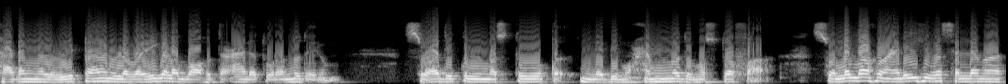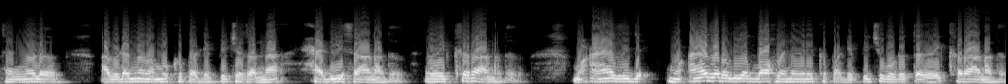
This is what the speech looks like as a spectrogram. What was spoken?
കടങ്ങൾ വീട്ടാനുള്ള വഴികൾ അള്ളാഹു താര തുറന്നു തരും. സ്വാദിഖുൽ മസ്തൂഖ് നബി മുഹമ്മദ് മുസ്തഫ സ്വല്ലല്ലാഹു അലൈഹി വസല്ലമ തങ്ങൾ നിന്ന് നമുക്ക് പഠിപ്പിച്ചു തന്ന ഹദീസാണത് വിഖറാണത് മുആദ് മുആദ് റളിയല്ലാഹു അൻഹുവിനക്ക് പഠിപ്പിച്ചു കൊടുത്ത വിഖറാണത്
